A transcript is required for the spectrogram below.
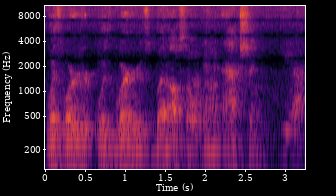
with word with words, but also in Uh-huh. action. Yeah.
